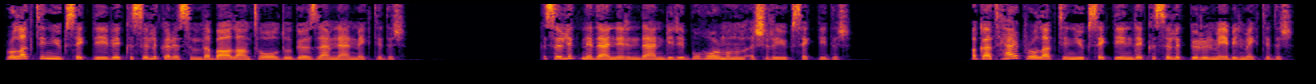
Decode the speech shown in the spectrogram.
Prolaktin yüksekliği ve kısırlık arasında bağlantı olduğu gözlemlenmektedir. Kısırlık nedenlerinden biri bu hormonun aşırı yüksekliğidir. Fakat her prolaktin yüksekliğinde kısırlık görülmeyebilmektedir.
